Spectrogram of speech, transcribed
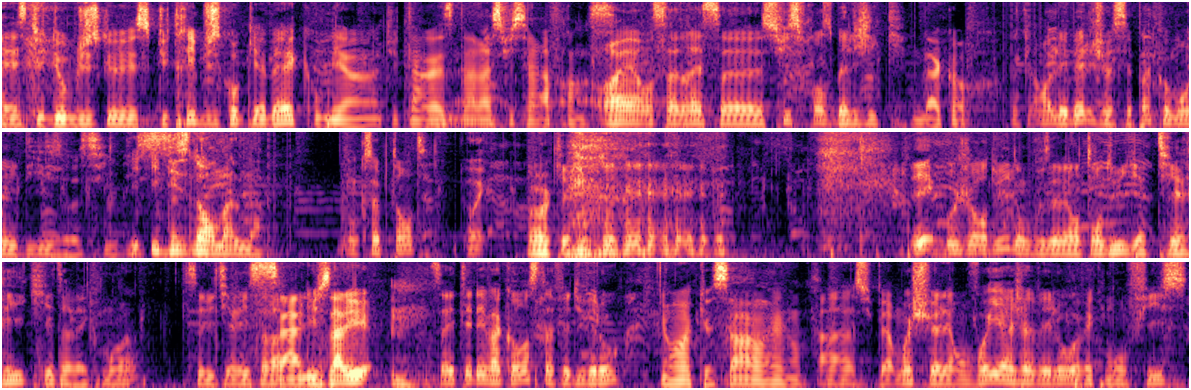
Est-ce que tu doubles jusque, est-ce que tu triples jusqu'au Québec ou bien tu t'arrêtes à la Suisse et à la France? Ouais, on s'adresse euh, Suisse, France, Belgique. D'accord. Les Belges, je sais pas comment ils disent. euh, s'ils Ils, disent ils disent 70. normalement. Donc 70 Ouais. Ok. Et aujourd'hui, donc vous avez entendu, il y a Thierry qui est avec moi. Salut Thierry, ça va salut, salut. Ça a été les vacances, t'as fait du vélo? Oh, que ça, ouais. non. Ah super, moi je suis allé en voyage à vélo avec mon fils.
